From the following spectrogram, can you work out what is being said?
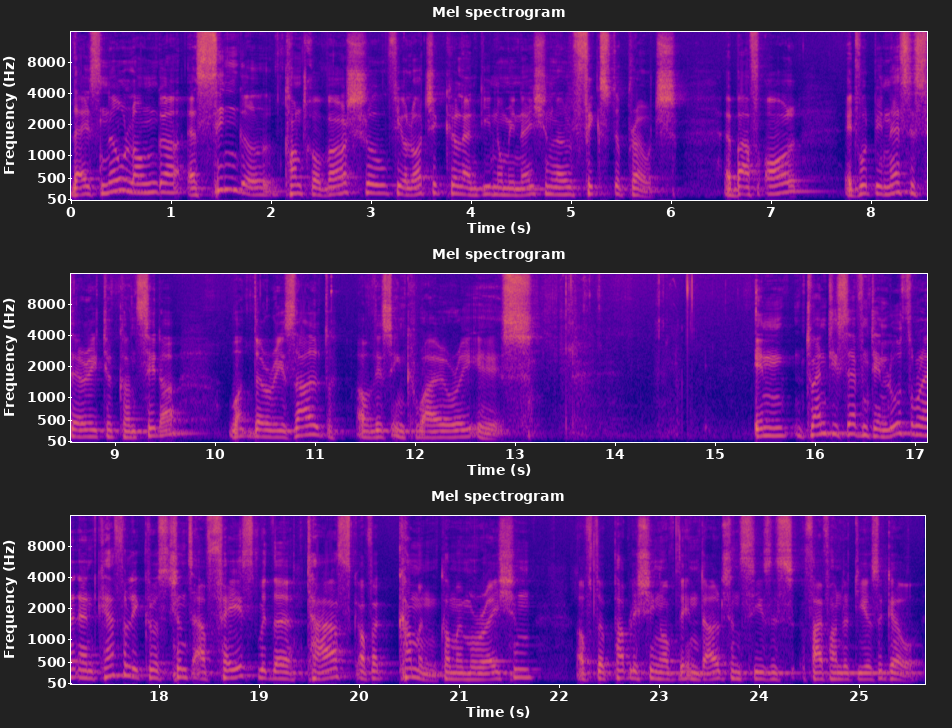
There is no longer a single controversial theological and denominational fixed approach. Above all, it would be necessary to consider what the result of this inquiry is. In 2017, Lutheran and Catholic Christians are faced with the task of a common commemoration of the publishing of the indulgences 500 years ago.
